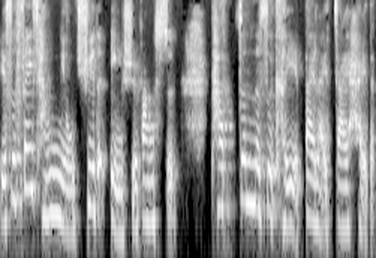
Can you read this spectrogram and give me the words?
也是非常扭曲的饮食方式，它真的是可以带来灾害的。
